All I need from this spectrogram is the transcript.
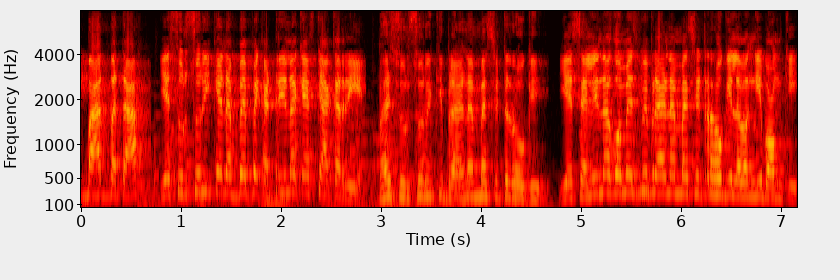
एक बात बता ये सुरसुरी के डब्बे पे कटरीना कैफ क्या कर रही है? भाई सुरसुरी की ब्रांड एम्बेसिडर होगी। ये सेलिना गोमेज भी ब्रांड एम्बेसिडर होगी लवंगी बॉम्ब की।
